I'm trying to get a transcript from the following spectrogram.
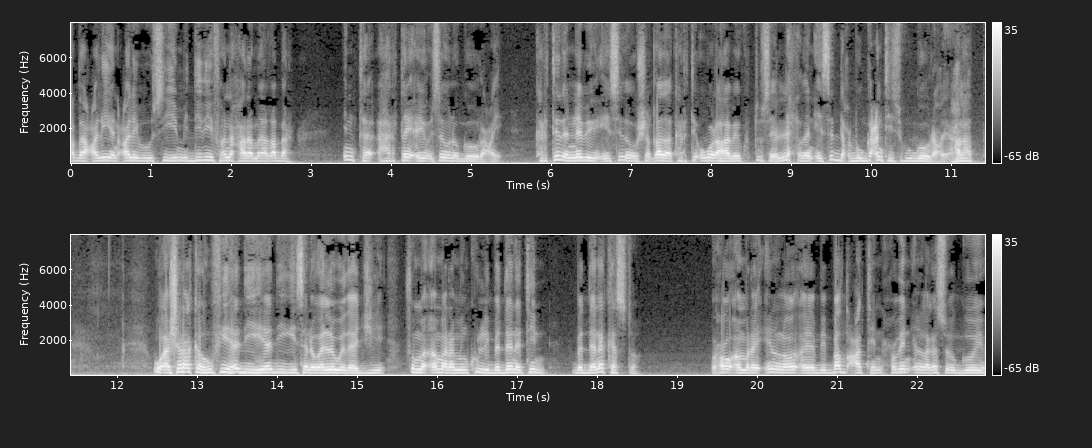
acdaa caliyan cali buu siiyey mididii fanaxara maa qabar inta hartay ayuu isaguna gowracay. Kartida nebiga iyo sida uu shaqada karti ugu lahaa bay ku tuseen lixdan iyo saddex buu gacantiisa ku gowracay. Halaad wa ashrakahu fii hadyihi hadyigiisana waa la wadaajiyey huma amara min kuli badanatin badano kasto wuxuu amray in loo bibadcatin xubin in laga soo gooyo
